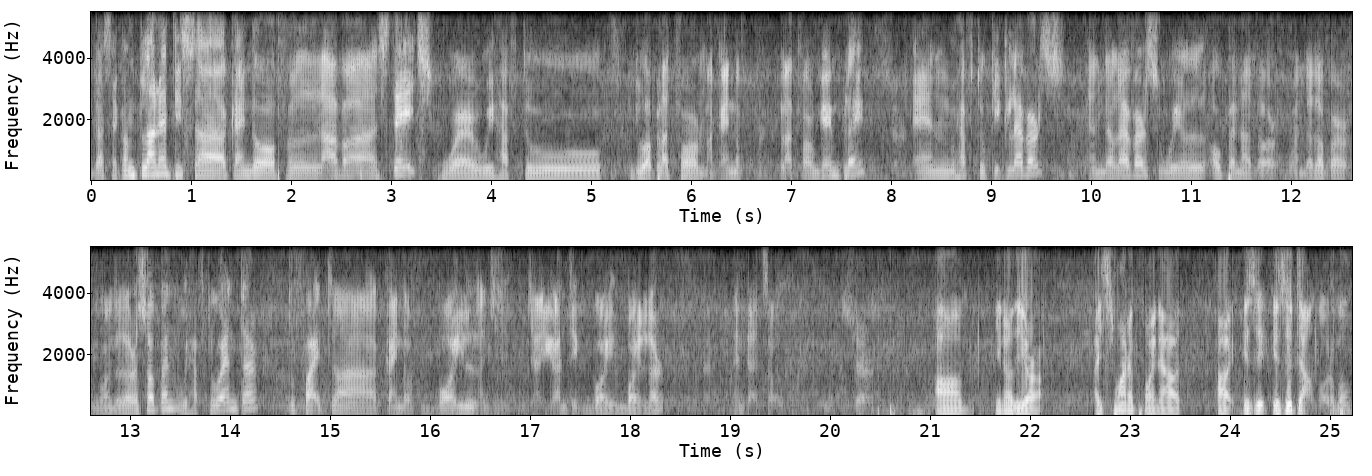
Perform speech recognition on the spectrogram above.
The second planet is a kind of lava stage where we have to do a platform, a kind of platform gameplay, and we have to kick levers, and the levers will open a door. When the door when the door is open, we have to enter to fight a kind of boil, a gigantic boil, boiler, and that's all. Sure. Um, you know, the, I just want to point out, uh, is it is it downloadable?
